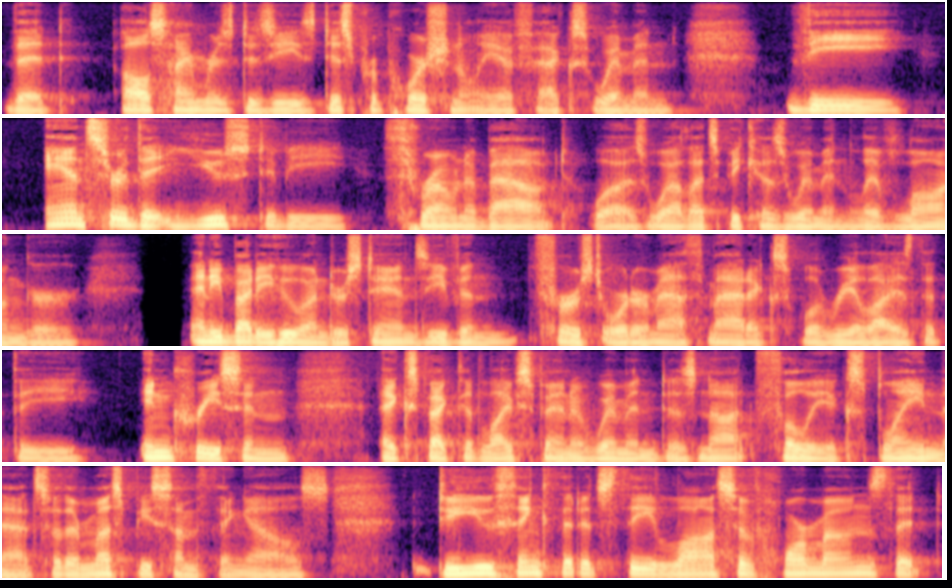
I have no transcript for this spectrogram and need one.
that Alzheimer's disease disproportionately affects women. The answer that used to be thrown about was, well, that's because women live longer anybody who understands even first order mathematics will realize that the increase in expected lifespan of women does not fully explain that. So there must be something else. Do you think that it's the loss of hormones that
